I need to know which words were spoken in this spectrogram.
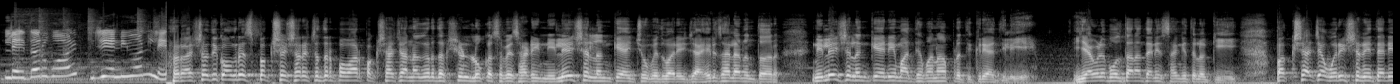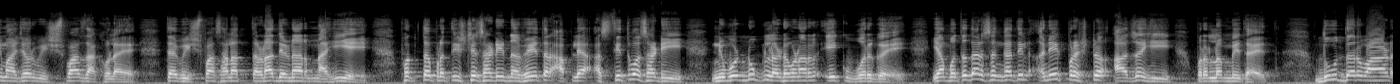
Leather world genuine Rashtravadi Congress पक्ष शरदचंद्र पवार पक्षाच्या नगर दक्षिण लोकसभेसाठी निलेश लंके यांची उमेदवारी जाहीर झाल्यानंतर निलेश लंके यांनी माध्यमांना प्रतिक्रिया दिली आहे यावेळी बोलताना त्यांनी सांगितलं की पक्षाच्या वरिष्ठ नेत्यांनी माझ्यावर विश्वास दाखवला आहे त्या विश्वासाला तडा देणार नाही आहे फक्त प्रतिष्ठेसाठी नव्हे तर आपल्या अस्तित्वासाठी निवडणूक लढवणारं एक वर्ग आहे. या मतदारसंघातील अनेक प्रश्न आजही प्रलंबित आहेत. दूध दरवाढ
